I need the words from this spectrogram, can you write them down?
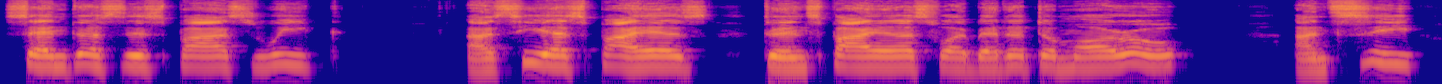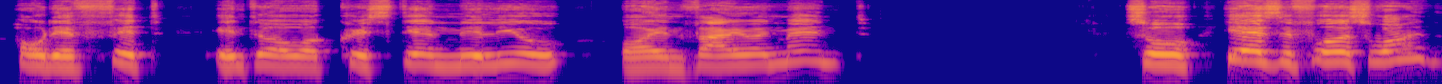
sent us this past week as he aspires to inspire us for a better tomorrow and see how they fit into our Christian milieu or environment. So here's the first one.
